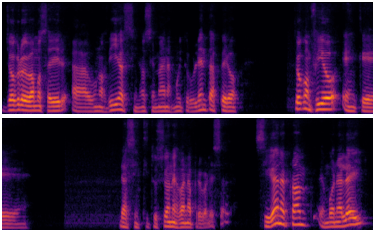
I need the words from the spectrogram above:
yo creo que vamos a ir a unos días, si no semanas muy turbulentas, pero yo confío en que las instituciones van a prevalecer. Si gana Trump en buena ley,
